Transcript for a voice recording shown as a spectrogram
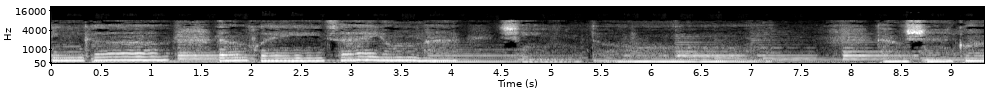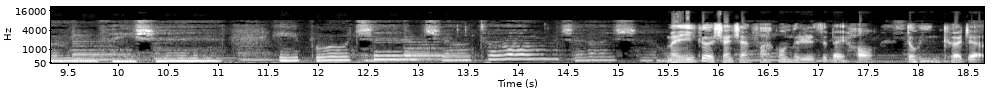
情歌，让回忆再涌满心头。当时光飞逝，已不知就懂这是。每一个闪闪发光的日子背后，都印刻着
